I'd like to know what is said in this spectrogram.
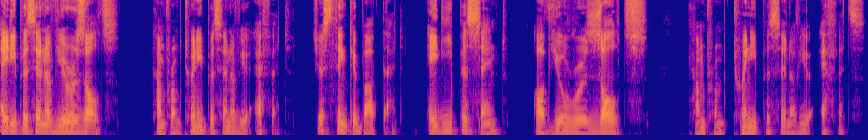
80% of your results come from 20% of your effort. Just think about that. 80% of your results come from 20% of your efforts.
